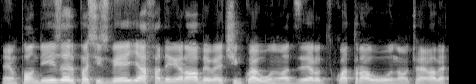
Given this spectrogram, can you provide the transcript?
è un po' un diesel, poi si sveglia, fa delle robe, beh, 5 a 1, a 0, 4 a 1, cioè vabbè.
